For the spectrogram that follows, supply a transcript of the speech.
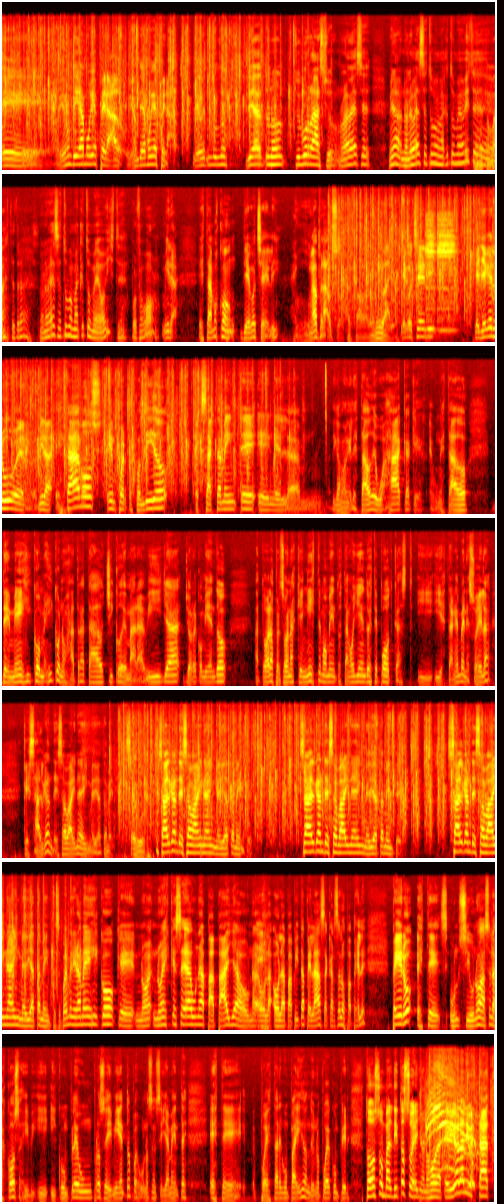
eh, hoy es un día muy esperado, hoy es un día muy esperado. Yo- no- no- estoy borracho. No le voy a decir, mira, no le voy a decir a tu mamá que tú me oíste. ¿Te tomaste otra vez? No le voy a decir a tu mamá que tú me oíste, por favor. Mira, estamos con Diego Cheli. Un aplauso. Por favor, uno y varios. Diego Cheli, que llegue el Uber. Mira, estamos en Puerto Escondido, exactamente en el, um, digamos, en el estado de Oaxaca, que es un estado de México. México nos ha tratado, chicos, de maravilla. Yo recomiendo a todas las personas que en este momento están oyendo este podcast y, y están en Venezuela, que salgan de esa vaina inmediatamente. Seguro. Salgan de esa vaina inmediatamente. Salgan de esa vaina inmediatamente. Salgan de esa vaina inmediatamente. Se pueden venir a México, que no, no es que sea una papaya o, una, o, la, o la papita pelada, sacarse los papeles, pero este, si un- si uno hace las cosas y, y- y cumple un procedimiento, pues uno sencillamente este, puede estar en un país donde uno puede cumplir todos sus malditos sueños. No joda, que viva la libertad.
